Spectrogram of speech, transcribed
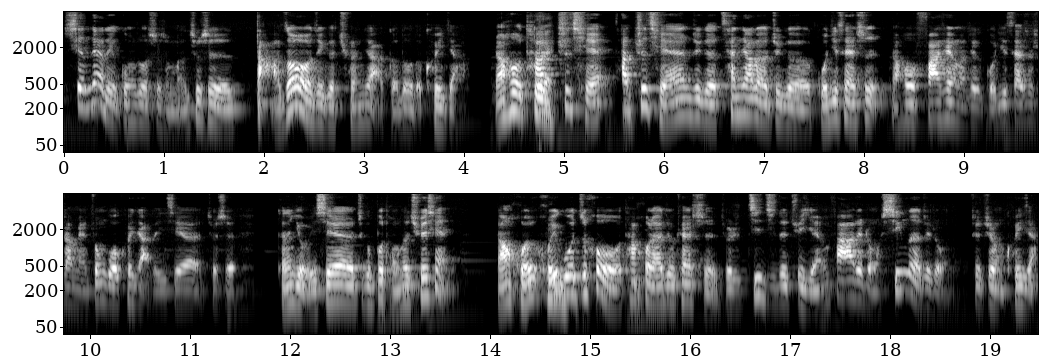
现在的工作是什么？就是打造这个全甲格斗的盔甲。然后他之前，他之前这个参加了这个国际赛事，然后发现了这个国际赛事上面中国盔甲的一些，就是可能有一些这个不同的缺陷。然后回回国之后，他后来就开始就是积极的去研发这种新的这种就这种盔甲。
